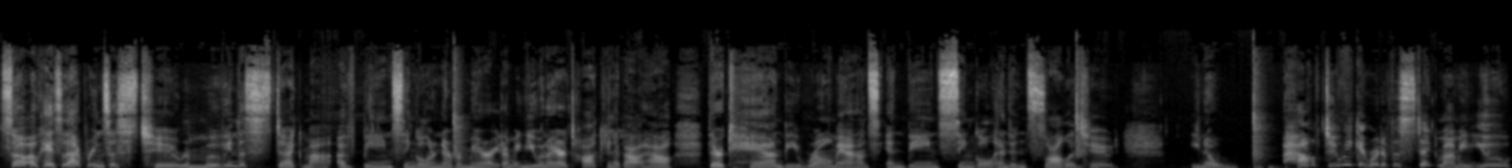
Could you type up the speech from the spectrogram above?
So, okay, so that brings us to removing the stigma of being single or never married. I mean, you and I are talking about how there can be romance in being single and in solitude. You know, how do we get rid of the stigma? I mean, you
